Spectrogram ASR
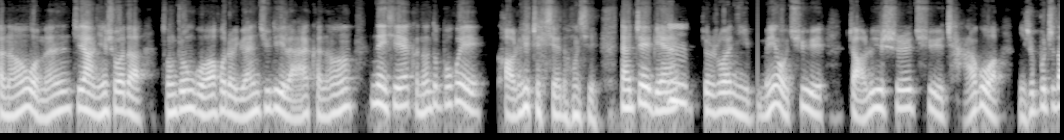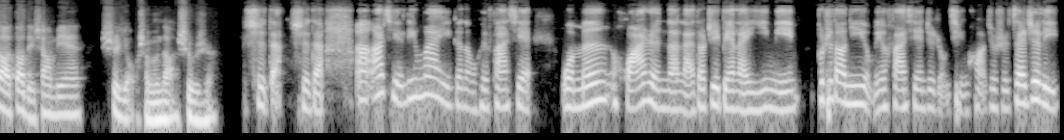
可能我们就像您说的，从中国或者原居地来，可能那些可能都不会考虑这些东西。但这边就是说，你没有去找律师去查过，你是不知道到底上边是有什么的，是不是？是的，是的，啊，而且另外一个呢，我会发现我们华人呢来到这边来移民，不知道你有没有发现这种情况，就是在这里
